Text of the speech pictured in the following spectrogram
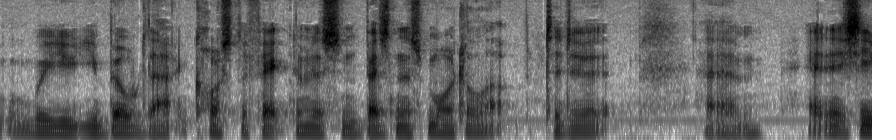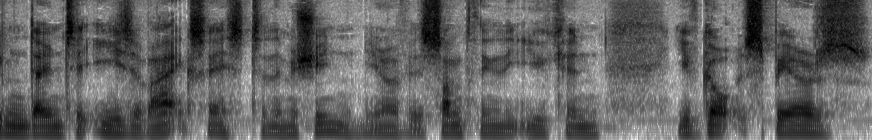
where you, you, build that cost effectiveness and business model up to do it. Um, and it's even down to ease of access to the machine. You know, if it's something that you can, you've got spares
